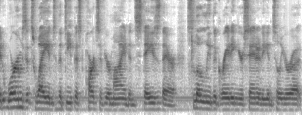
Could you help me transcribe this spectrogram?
it worms its way into the deepest parts of your mind and stays there slowly degrading your sanity until you're a,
